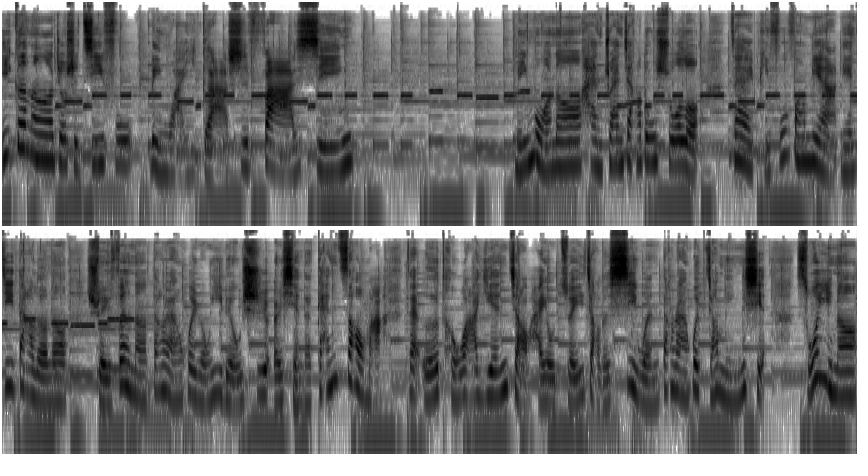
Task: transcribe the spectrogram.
一个呢就是肌肤，另外一个啊是发型。名模呢和专家都说了。在皮肤方面啊，年纪大了呢，水分呢当然会容易流失，而显得干燥嘛。在额头啊、眼角还有嘴角的细纹，当然会比较明显。所以呢，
